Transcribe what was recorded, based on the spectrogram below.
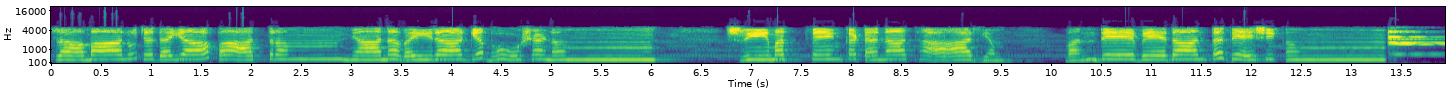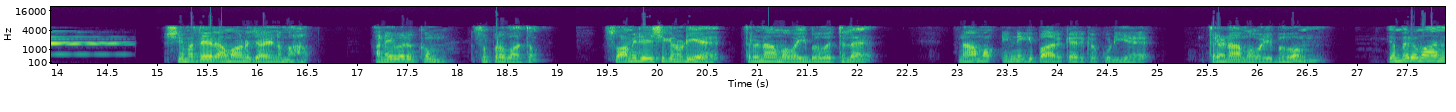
ராமானுஜதயாபாத்திரம் பாத்திரம் ஞான வைராகியபூஷணம் ஸ்ரீமத் வெங்கடநாதாரியம் வந்தே வேதாந்த தேசிகம் ஸ்ரீமதே ராமானுஜாய நமஹ அனைவருக்கும் சுப்பிரபாதம் சுவாமி தேசிகனுடைய திருநாம வைபவத்தில் நாம இன்னைக்கு பார்க்க இருக்கக்கூடிய திருநாம வைபவம் எம்பெருமான்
